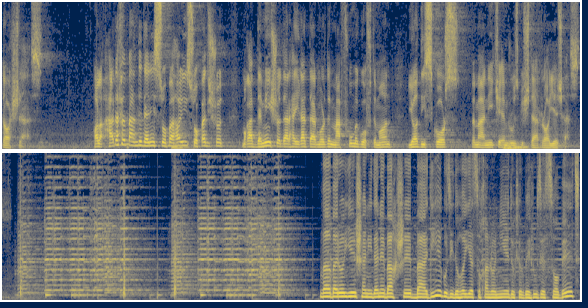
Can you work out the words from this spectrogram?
داشته است. حالا هدف بنده در این صحبت هایی صحبتی شد مقدمه شد در حقیقت در مورد مفهوم گفتمان یا discourse به معنی که امروز بیشتر رایج است و برای شنیدن بخش بعدی گزیده های سخنرانی دکتر بهروز ثابت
